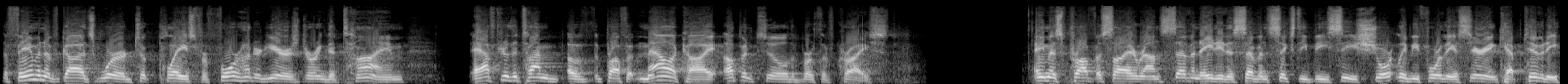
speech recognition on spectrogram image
The famine of God's word took place for 400 years during the time after the time of the prophet Malachi up until the birth of Christ. Amos prophesied around 780 to 760 BC, shortly before the Assyrian captivity,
